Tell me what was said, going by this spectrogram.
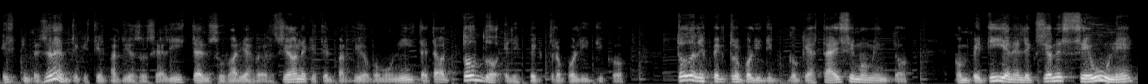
es impresionante que esté el Partido Socialista en sus varias versiones, que esté el Partido Comunista, estaba todo el espectro político, todo el espectro político que hasta ese momento competía en elecciones se une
